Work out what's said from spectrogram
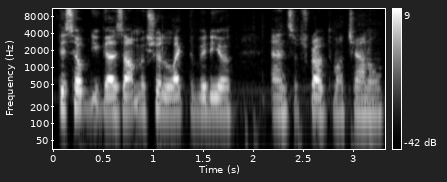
If this helped you guys out, make sure to like the video and subscribe to my channel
